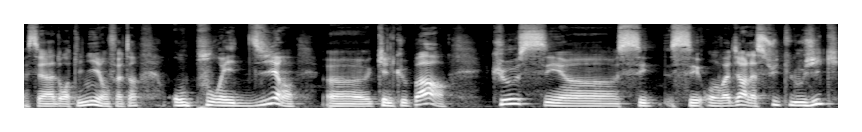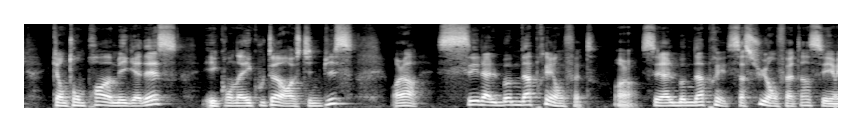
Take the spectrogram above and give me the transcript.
bah, c'est à la droite lignée en fait hein. on pourrait dire euh, quelque part que c'est c'est on va dire la suite logique quand on prend un Megadeth et qu'on a écouté un Rust in Peace voilà c'est l'album d'après en fait voilà, c'est l'album d'après. Ça suit en fait. Hein. C'est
